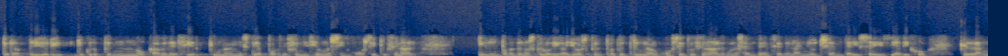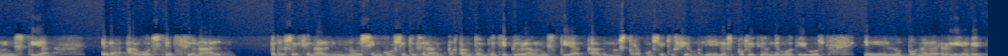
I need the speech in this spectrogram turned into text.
pero a priori yo creo que no cabe decir que una amnistía por definición es inconstitucional. Y lo importante no es que lo diga yo, es que el propio Tribunal Constitucional, en una sentencia del año 86, ya dijo que la amnistía era algo excepcional pero excepcional no es inconstitucional. Por tanto, en principio la amnistía cabe en nuestra Constitución. Y ahí la exposición de motivos eh, lo pone de relieve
